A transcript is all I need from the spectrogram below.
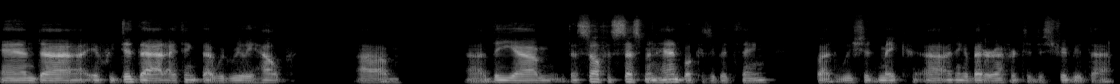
And uh, if we did that, I think that would really help. Um, uh, the um, the self-assessment handbook is a good thing, but we should make, uh, I think, a better effort to distribute that.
